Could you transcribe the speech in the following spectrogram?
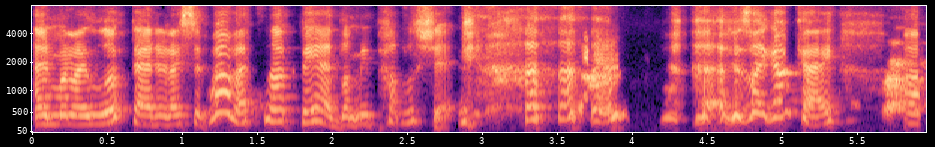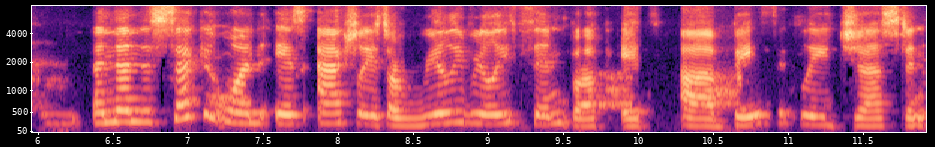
and when i looked at it i said well that's not bad. Let me publish it I was like, okay. Um, and then the second one is actually it's a really really thin book. It's uh, basically just an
